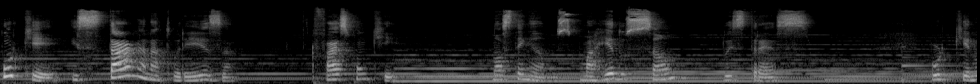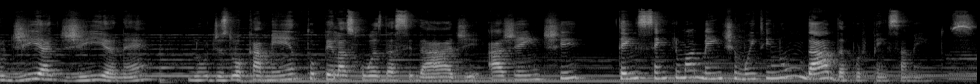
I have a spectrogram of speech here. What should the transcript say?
Porque estar na natureza faz com que nós tenhamos uma redução do estresse, porque no dia a dia, né, no deslocamento pelas ruas da cidade, a gente tem sempre uma mente muito inundada por pensamentos.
